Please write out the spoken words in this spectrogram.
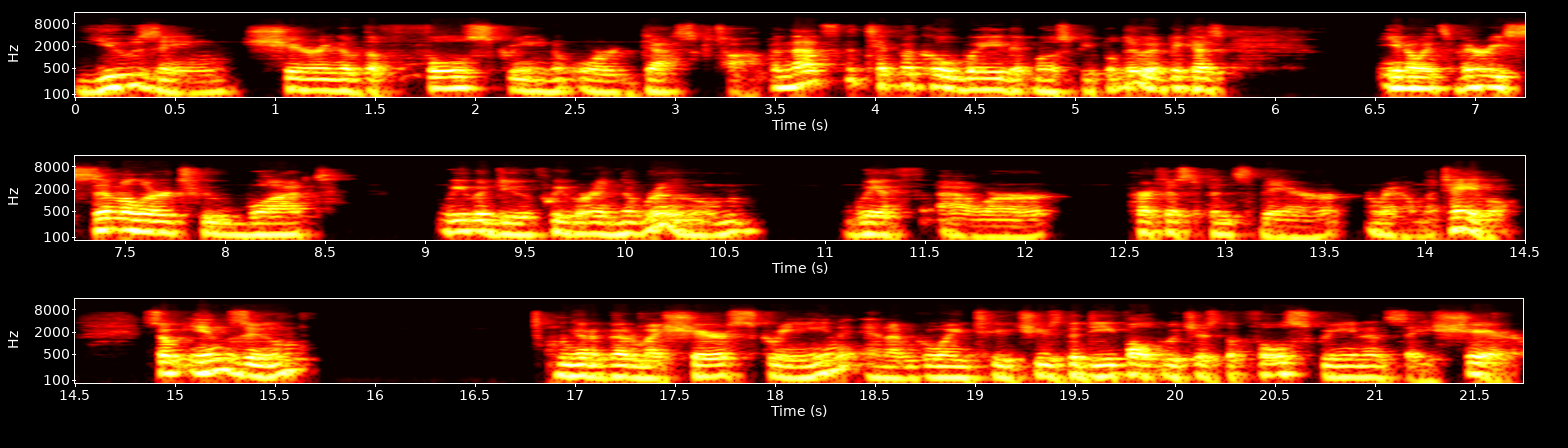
using sharing of the full screen or desktop. And that's the typical way that most people do it because, you know, it's very similar to what we would do if we were in the room with our participants there around the table. So in Zoom, I'm going to go to my share screen and I'm going to choose the default, which is the full screen, and say share.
